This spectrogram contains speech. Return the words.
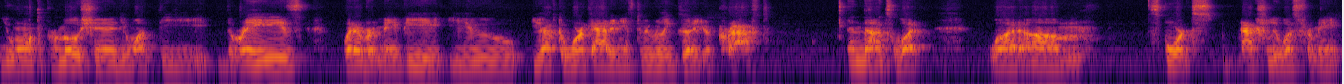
you want the promotion, you want the the raise, whatever it may be, you you have to work at it and you have to be really good at your craft. And that's what what um, sports actually was for me.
